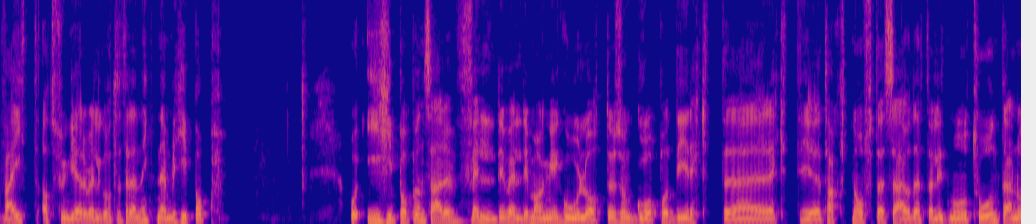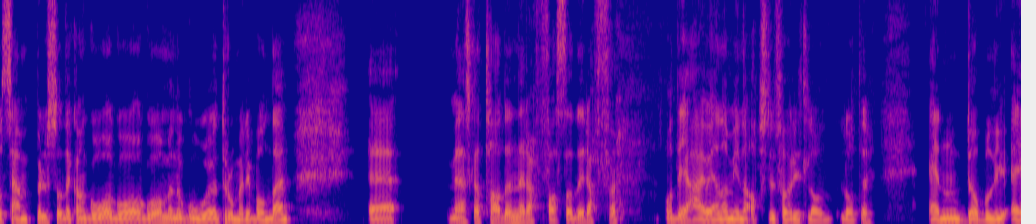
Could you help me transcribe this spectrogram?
veit at fungerer veldig godt til trening, nemlig hiphop. Og i hiphopen så er det veldig veldig mange gode låter som går på de rekte, riktige taktene. Ofte så er jo dette litt monotont, det er noen samples og det kan gå og gå og gå med noen gode trommer i bånn der. Eh, men jeg skal ta den raffeste av de raffe, og det er jo en av mine absolutt favorittlåter. NWA,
